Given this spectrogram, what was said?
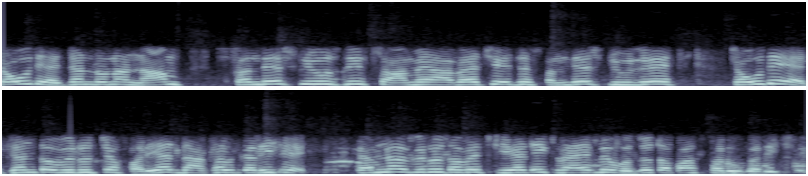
ચૌદ એજન્ટોના નામ સંદેશ ન્યૂઝની સામે આવ્યા છે. જે સંદેશ ન્યૂઝે ચૌદે એજન્ટો વિરુદ્ધ જે ફરિયાદ દાખલ કરી છે, તેમના વિરુદ્ધ હવે સીઆઈડી ક્રાઇમે વધુ તપાસ શરૂ કરી છે.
